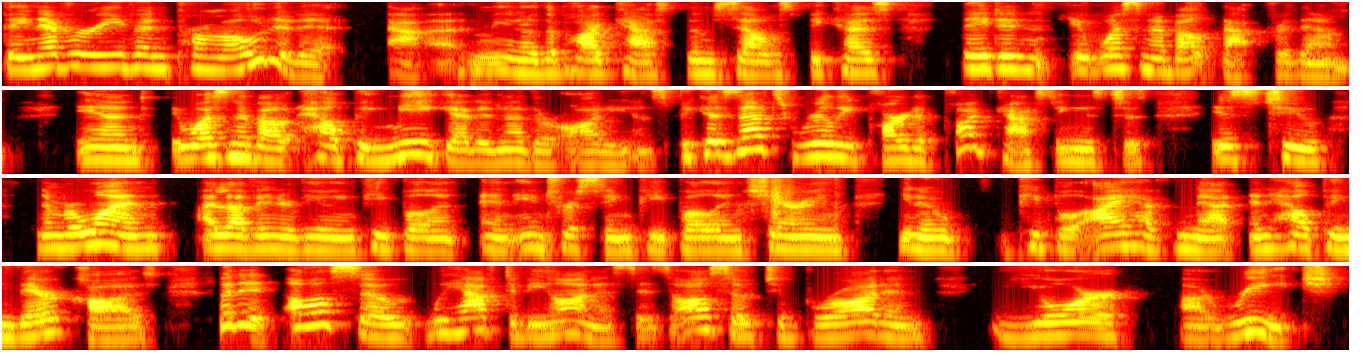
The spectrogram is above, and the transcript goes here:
they never even promoted it uh, you know the podcast themselves because they didn't it wasn't about that for them. And it wasn't about helping me get another audience because that's really part of podcasting is to is to number one i love interviewing people and, and interesting people and sharing you know people i have met and helping their cause. But it also we have to be honest it's also to broaden your uh, reach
